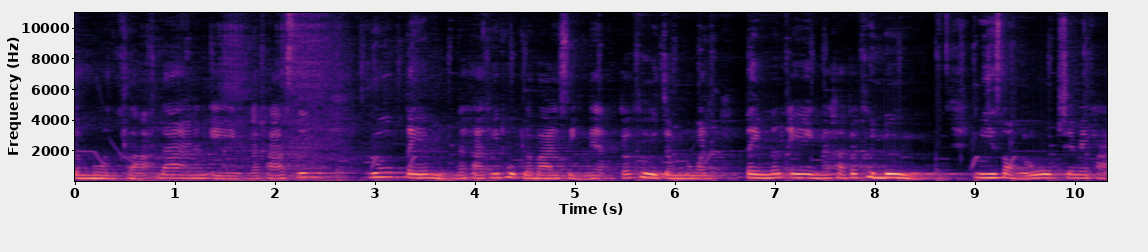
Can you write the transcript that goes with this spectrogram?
จำนวนคละได้นั่นเองนะคะ ซึ่งรูปเต็มนะคะที่ถูกระบายสีเนี่ยก็คือจำนวนเต็มนั่นเองนะคะก็คือ 1 มี 2 รูปใช่ไหมคะ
